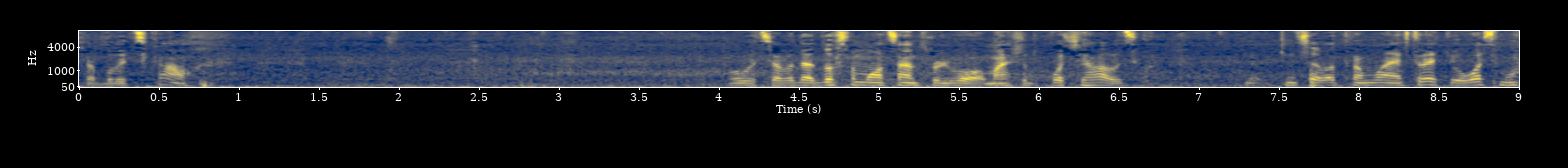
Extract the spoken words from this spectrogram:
Ще буде цікаво. Вулиця веде до самого центру Львова, майже до Поці Галицького. Кінцева трамвая з 3, 8.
